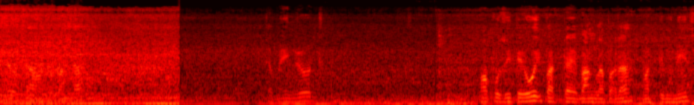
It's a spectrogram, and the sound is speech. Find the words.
এটা হচ্ছে আমাদের বাসা। এটা মেইন রোড অপোজিটে ওই পাটটায় বাংলা পাড়া মাতৃমুনিজ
